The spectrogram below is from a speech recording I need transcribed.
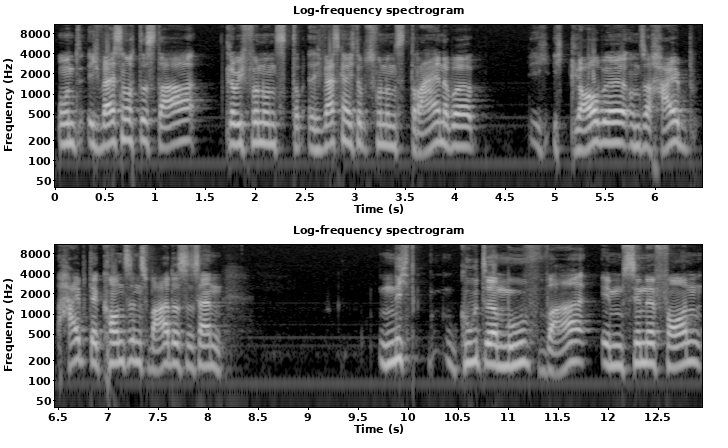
Und ich weiß noch, dass da glaube ich, von uns, ich weiß gar nicht, ob es von uns dreien, aber ich, ich glaube, unser halb, halb der Konsens war, dass es ein nicht guter Move war im Sinne von,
